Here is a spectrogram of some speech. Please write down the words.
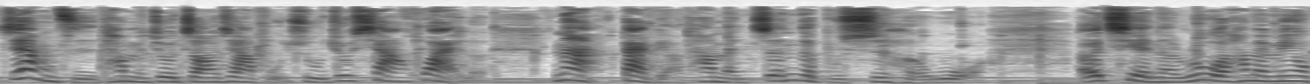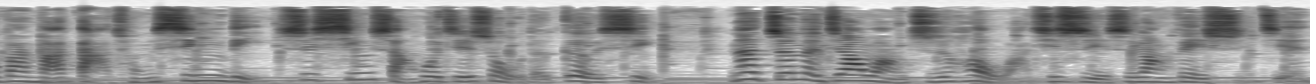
这样子，他们就招架不住，就吓坏了，那代表他们真的不适合我。而且呢，如果他们没有办法打从心里是欣赏或接受我的个性，那真的交往之后啊，其实也是浪费时间，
